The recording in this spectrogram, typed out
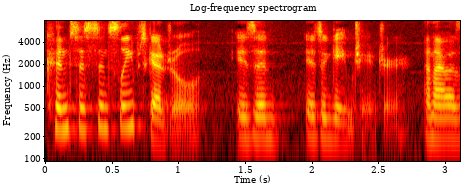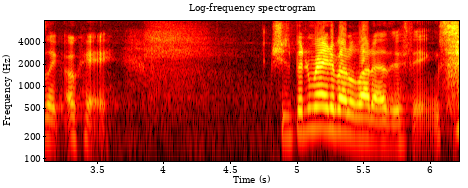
consistent sleep schedule is a is a game changer. And I was like, okay. She's been right about a lot of other things.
